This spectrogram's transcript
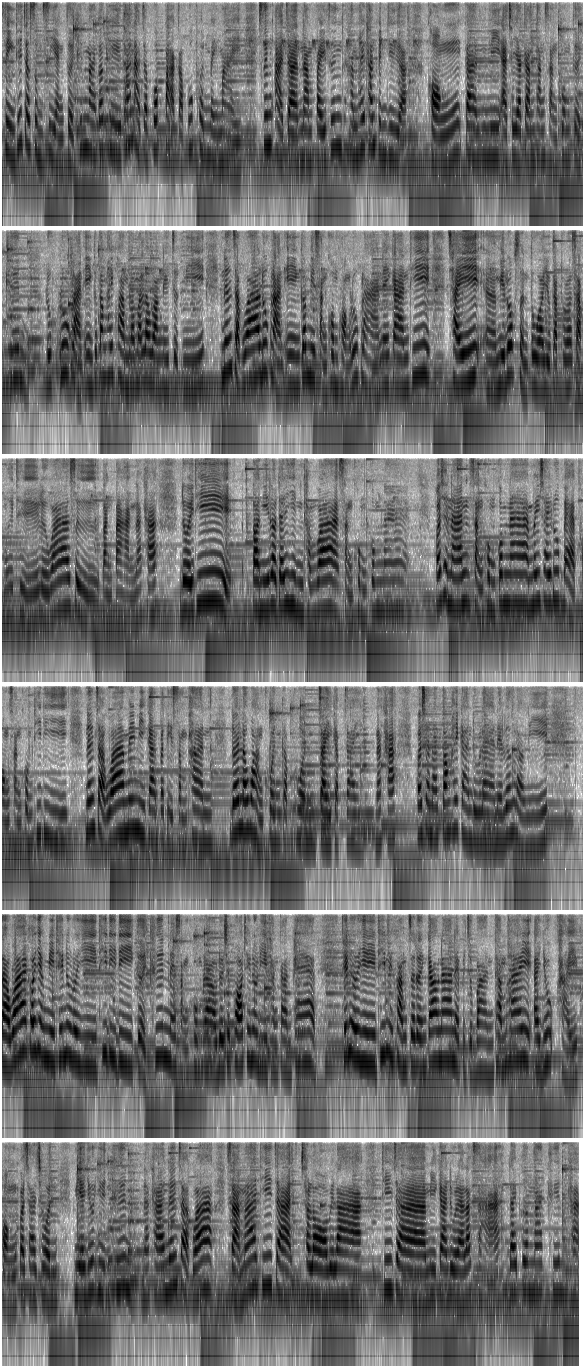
สิ่งที่จะสุ่มเสี่ยงเกิดขึ้นมาก็คือ ท่านอาจจะพบปะกับผู้คนใหม่ ๆ ซึ่งอาจจะนำไปซึ่งทำให้ท่านเป็นเหยื่อของการมีอาชญากรรมทางสังคมเกิดขึ้นลูกลูกหลานเองก็ต้องให้ความระมัดระวังในจุดนี้ เนื่องจากว่าลูกหลานเองก็มีสังคมของลูกหลานในการที่ใช้มีโลกส่วนตัวอยู่กับโทรศัพท์มือถือ หรือว่าสื่อต่างๆนะคะ โดยที่ ตอนนี้เราได้ยินคำว่าสังคมก้มหน้า เพราะฉะนั้นสังคมก้มหน้าไม่ใช่รูปแบบของสังคมที่ดี เนื่องจากว่าไม่มีการปฏิสัมพันธ์ด้วยระหว่างคนกับคนใจกับใจนะคะ เพราะฉะนั้นต้องให้การดูแลในเรื่องเหล่านี้ แต่ว่าก็ยังมีเทคโนโลยีที่ดีๆ เกิดขึ้นในสังคมเรา โดยเฉพาะเทคโนโลยีทางการแพทย์ เทคโนโลยีที่มีความเจริญก้าวหน้าในปัจจุบันทำให้อายุไขของประชาชนมีอายุยืนขึ้นนะคะ เนื่องจากว่าสามารถที่จะชะลอเวลาที่จะมีการดูแลรักษาได้เพิ่มมากขึ้นค่ะ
